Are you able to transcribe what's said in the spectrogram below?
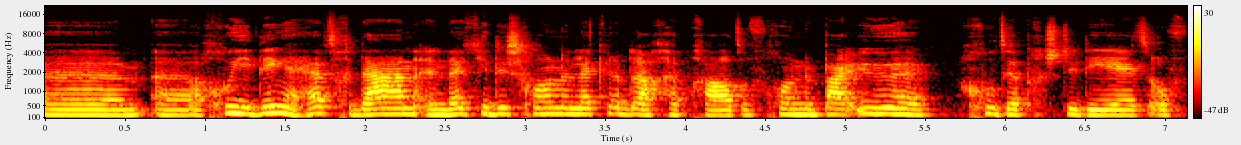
uh, goede dingen hebt gedaan. En dat je dus gewoon een lekkere dag hebt gehad. Of gewoon een paar uur goed hebt gestudeerd. Of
